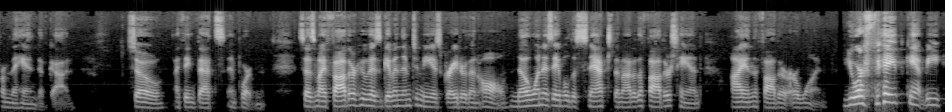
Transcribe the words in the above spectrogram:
from the hand of God. So I think that's important. It says, My Father who has given them to me is greater than all. No one is able to snatch them out of the Father's hand. I and the Father are one. Your faith can't be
